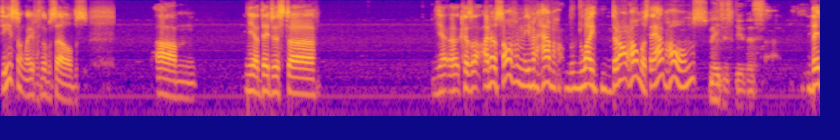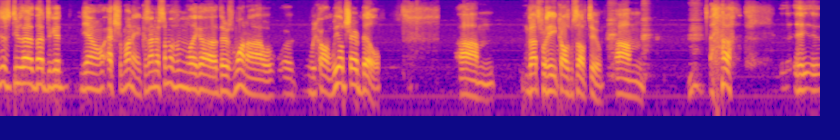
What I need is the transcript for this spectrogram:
decently for themselves. Um yeah they just uh yeah because i know some of them even have like they're not homeless they have homes. They just do this. they just do that, that to get you know extra money because i know some of them like uh there's one uh we call him wheelchair bill. Um that's what he calls himself too. Um you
